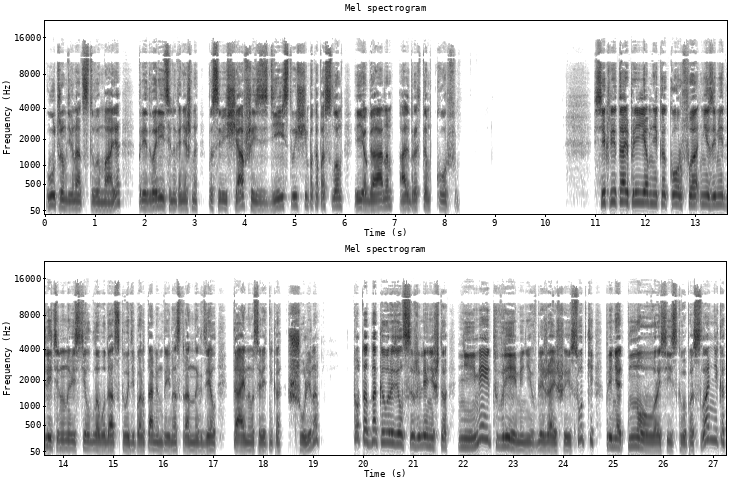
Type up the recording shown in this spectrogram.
утром 12 мая, предварительно, конечно, посовещавшись с действующим пока послом Йоганном Альбрехтом Корфом. Секретарь преемника Корфа незамедлительно навестил главу датского департамента иностранных дел тайного советника Шулина. Тот, однако, выразил сожаление, что не имеет времени в ближайшие сутки принять нового российского посланника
